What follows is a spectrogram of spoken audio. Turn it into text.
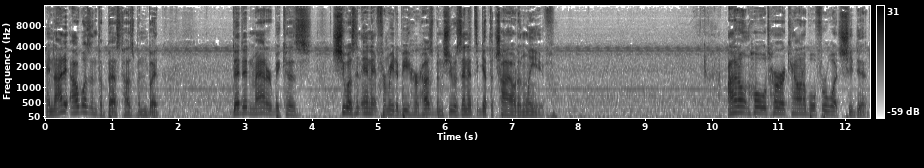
And I, I wasn't the best husband, but that didn't matter because she wasn't in it for me to be her husband, she was in it to get the child and leave. I don't hold her accountable for what she did.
